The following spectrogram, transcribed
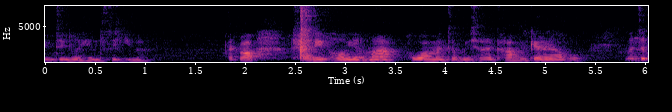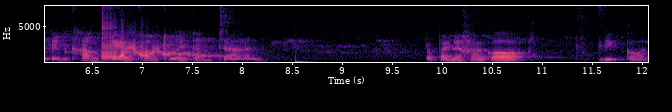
จริงๆแล้วเห็นสีนะ แต่ก็แค่นี้พออย่ามาก เพราะว่ามันจะไม่ใช่ข้ามแก้ว มันจะเป็นข้ามแก้วข้ามถ้วยข้ามจาน ต่อไปนะคะก็ลิปก่อน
